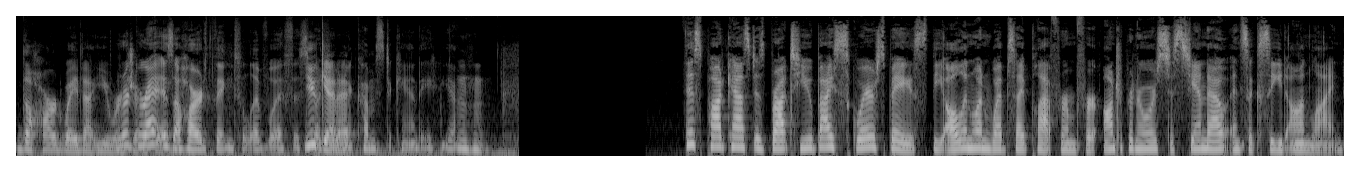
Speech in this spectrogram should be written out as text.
the hard way that you were Regret is a hard thing to live with, especially get when it. it comes to candy. Yeah. Mm-hmm. This podcast is brought to you by Squarespace, the all in one website platform for entrepreneurs to stand out and succeed online.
